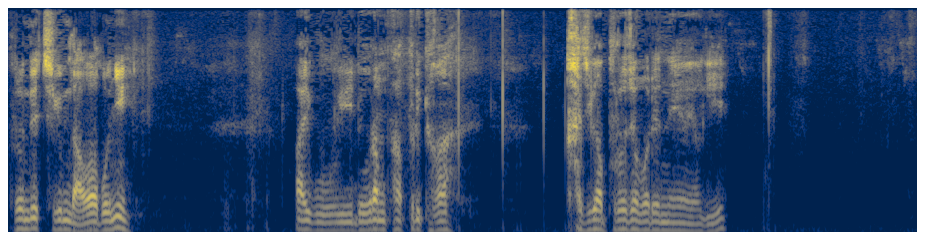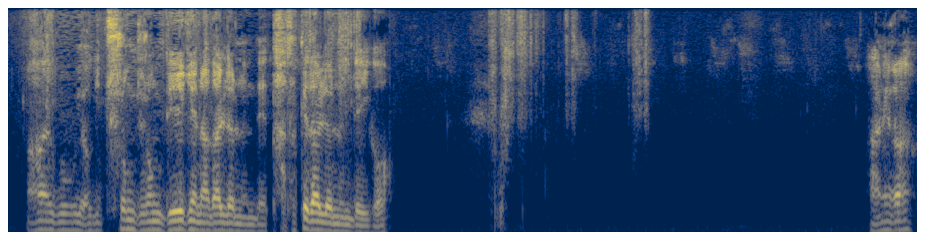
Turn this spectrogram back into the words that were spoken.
그런데 지금 나와 보니 아이고 이 노랑 파프리카가 가지가 부러져 버렸네요 여기. 아이고 여기 주렁주렁 네 개나 달렸는데 다섯 개 달렸는데 이거. 아내가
